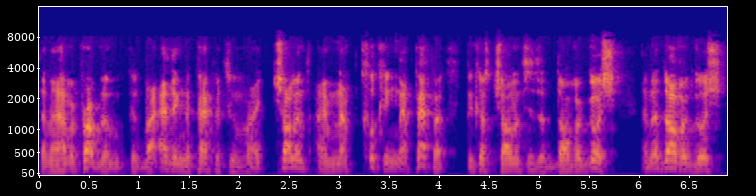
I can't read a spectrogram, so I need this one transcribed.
then I have a problem because by adding the pepper to my cholent, I'm not cooking that pepper because cholent is a dover gush, and a dover gush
